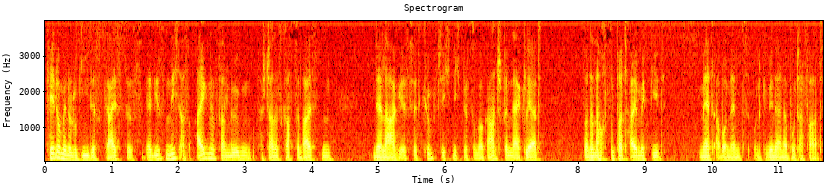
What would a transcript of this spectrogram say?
Phänomenologie des Geistes. Wer diesen nicht aus eigenem Vermögen, Verstandeskraft zu leisten, in der Lage ist, wird künftig nicht nur zum Organspender erklärt, sondern auch zum Parteimitglied, Mad-Abonnent und Gewinner einer Butterfahrt.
